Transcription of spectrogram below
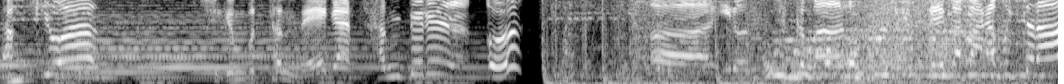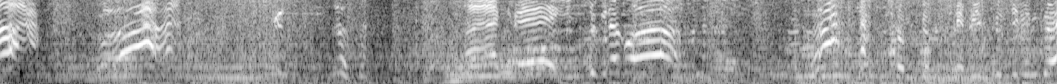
박치기왕! 지금부터 내가 상대를 어? 아 이런 잠깐만. 지금 내가 말하고 있잖아! 아, 아 그래 이쪽이라고! 아, 점점 재밌어지는데?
